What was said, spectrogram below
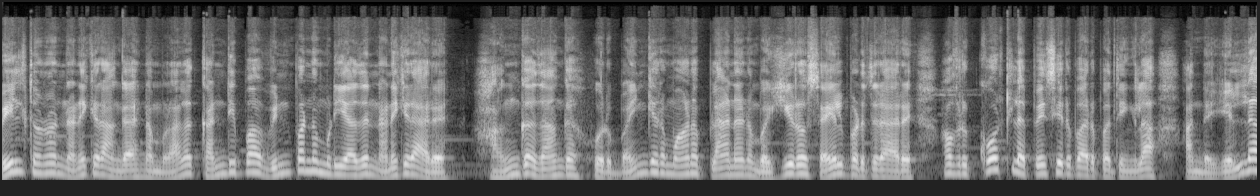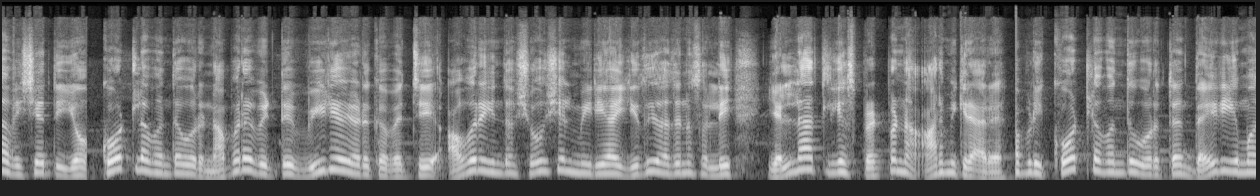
வீழ்த்தணும்னு நினைக்கிறாங்க. நம்மளால கண்டிப்பா வின் பண்ண முடியாதுன்னு நினைக்கிறாரு. அங்கதாங்க ஒரு பயங்கரமான பிளானை நம்ம ஹீரோ செயல்படுத்துறாரு. அவர் கோர்ட்ல பேசியிருப்பாரு பாத்தீங்களா? அந்த எல்லா விஷயத்தையும் கோர்ட்ல வந்த ஒரு நபரை விட்டு வீடியோ எடுக்க வச்சு அவர் இந்த சோஷியல் மீடியா இது அதுன்னு சொல்லி எல்லாத்துலயும் ஸ்ப்ரெட் பண்ண ஆரம்பிக்கிறாரு. அப்படி கோர்ட்ல வந்து ஒருத்தன் தைரியமா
